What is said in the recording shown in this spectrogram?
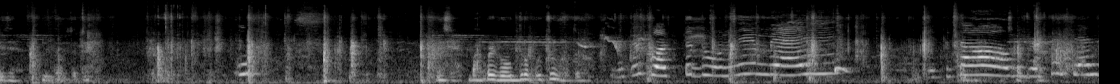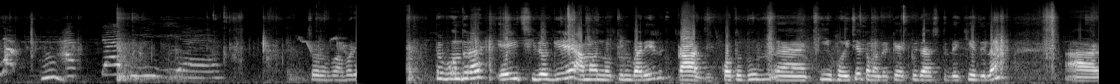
এই যে দরজাটা। এই যে বাপরে রৌদ্র প্রচুর রৌদ্র। চলো বাবার। বন্ধুরা, এই ছিল গিয়ে আমার নতুন বাড়ির কাজ। কতদূর কি হয়েছে তোমাদেরকে একটু জাস্ট দেখিয়ে দিলাম। আর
